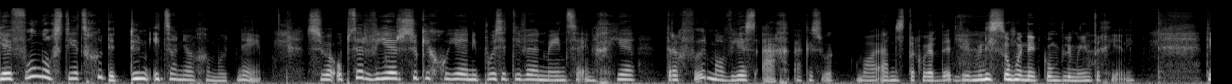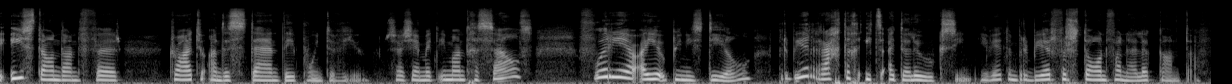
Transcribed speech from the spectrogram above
jy voel nog steeds goed. Dit doen iets aan jou gemoed, nê. Nee. So observeer, soek die goeie en die positiewe in mense en gee terugvoer, maar wees eg. Ek is ook baie ernstig oor dit. Jy moenie sommer net komplimente gee nie. Die U staan dan vir try to understand their point of view. So as jy met iemand gesels, voor jy jou eie opinies deel, probeer regtig iets uit hulle hoek sien. Jy weet, en probeer verstaan van hulle kant af.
